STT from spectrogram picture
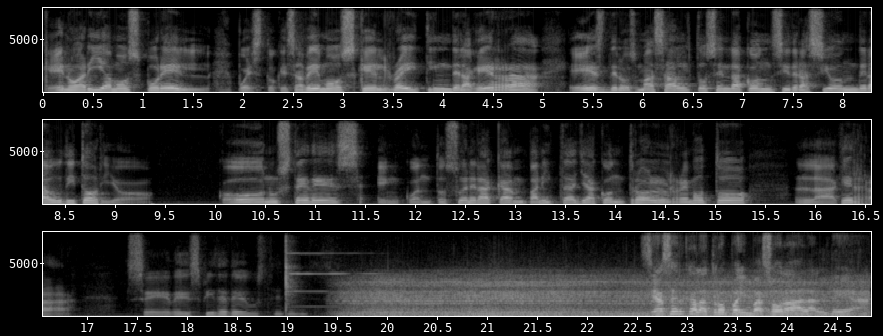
¿Qué no haríamos por él, puesto que sabemos que el rating de la guerra es de los más altos en la consideración del auditorio? Con ustedes, en cuanto suene la campanita y a control remoto, la guerra se despide de ustedes. Se acerca la tropa invasora a la aldea.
